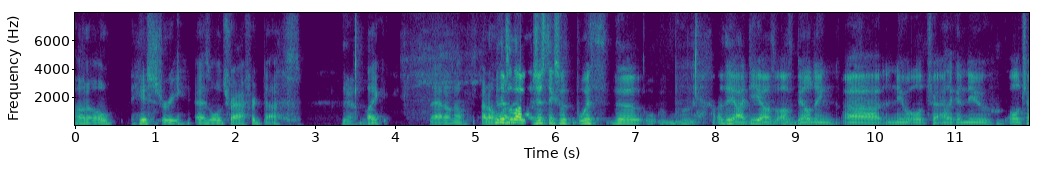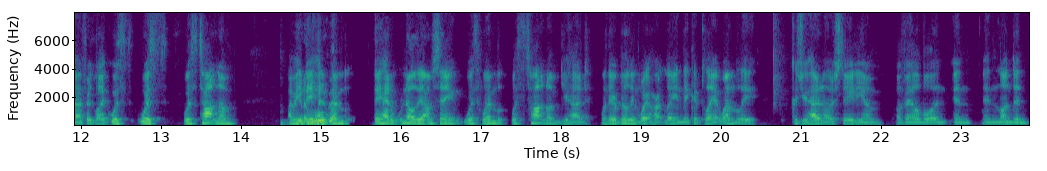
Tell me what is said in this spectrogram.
I don't know, history as Old Trafford does. Yeah. Like, I don't know. I I don't. mean, there's a lot of logistics with with the the idea of of building uh, a new old Tra- like a new Old Trafford, like with with with Tottenham. I mean, they had? Wembley. They had no. They, I'm saying with Wembley, with Tottenham, you had when they were building White Hart Lane, they could play at Wembley because you had another stadium available in in in London.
